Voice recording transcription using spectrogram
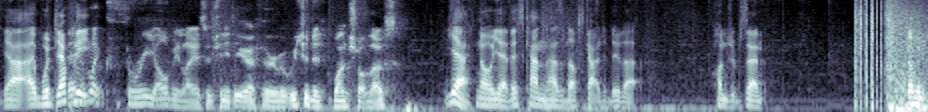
Yeah, I would They definitely... have like three obby layers which you need to go through, but we should just one-shot those. Yeah, no, yeah, this cannon has enough scatter to do that. 100%. Coming.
